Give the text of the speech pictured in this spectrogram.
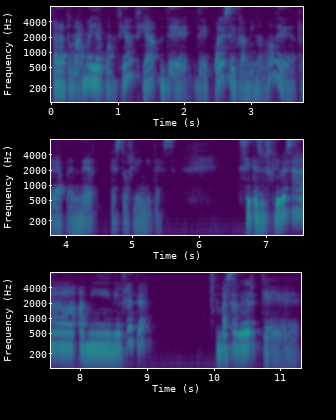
para tomar mayor conciencia de, cuál es el camino ¿no? de reaprender estos límites. Si te suscribes a, mi newsletter, vas a ver que,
